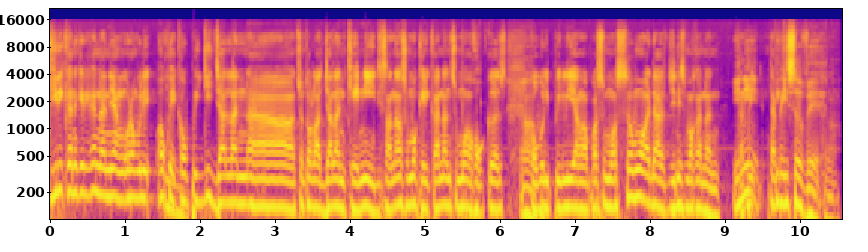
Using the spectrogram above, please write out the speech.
kiri kanan kiri kanan Yang orang boleh Okay kau pergi jalan uh, Contohlah jalan Kenny. Di sana semua kiri kanan Semua hawkers. Kau boleh pilih yang apa semua Semua ada jenis makanan. Ini Tapi, tapi pergi survey. no?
